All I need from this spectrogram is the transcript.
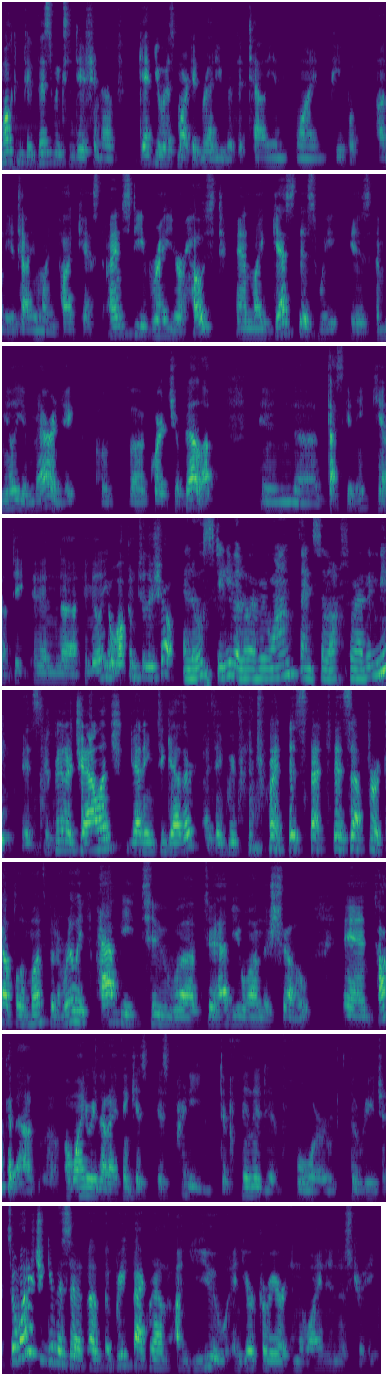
And welcome to this week's edition of Get U.S. Market Ready with Italian Wine People on the Italian Wine Podcast. I'm Steve Raye, your host, and my guest this week is Emilia Marinig of uh, Querciabella in uh, Tuscany, Chianti. And uh, Emilia, welcome to the show. Hello, Steve. Hello, everyone. Thanks a lot for having me. It's, it's been a challenge getting together. I think we've been trying to set this up for a couple of months, but I'm really happy to uh, to have you on the show and talk about a winery that I think is, is pretty definitive for the region. So, why don't you give us a, a, a brief background on you and your career in the wine industry?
